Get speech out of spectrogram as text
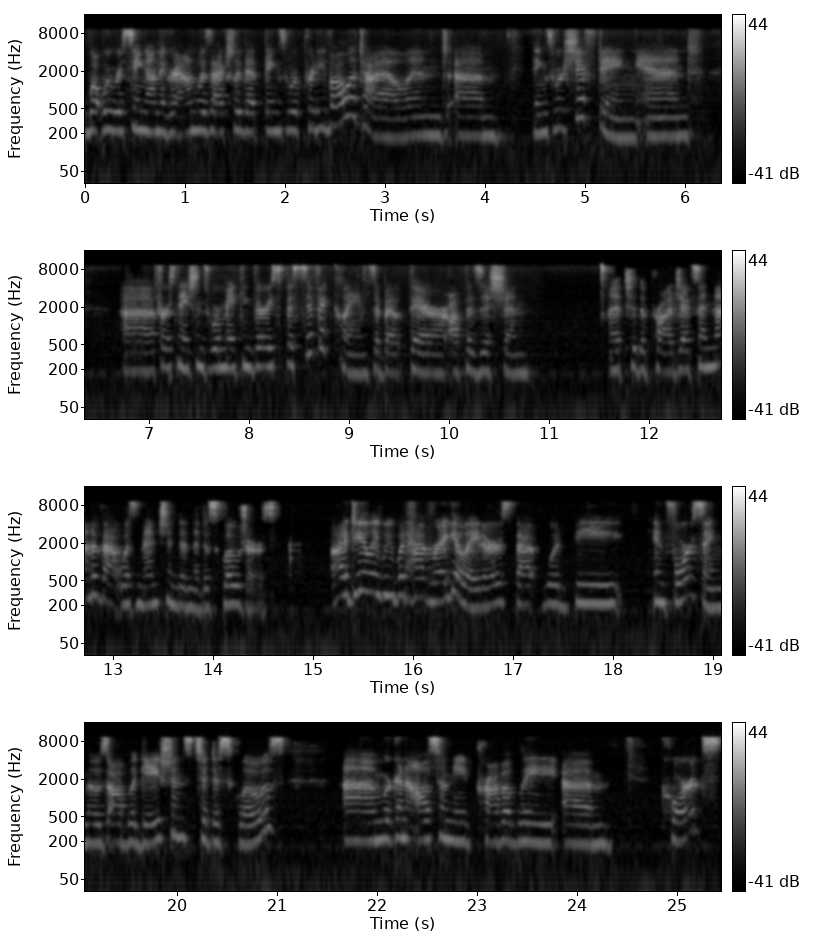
what we were seeing on the ground was actually that things were pretty volatile and um, things were shifting, and uh, First Nations were making very specific claims about their opposition uh, to the projects, and none of that was mentioned in the disclosures. Ideally, we would have regulators that would be enforcing those obligations to disclose. Um, we're going to also need probably um, courts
